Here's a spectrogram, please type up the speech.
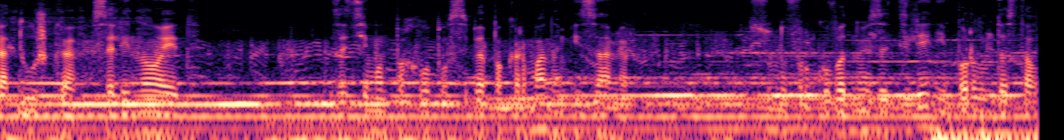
Катушка, соленоид. Затем он похлопал себя по карманам и замер. Сунув руку в одно из отделений, Борлан достал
